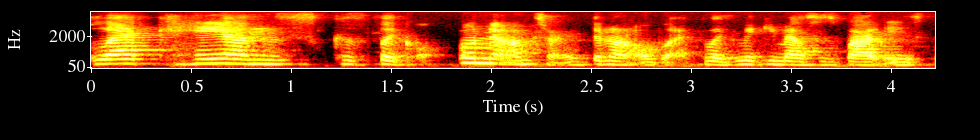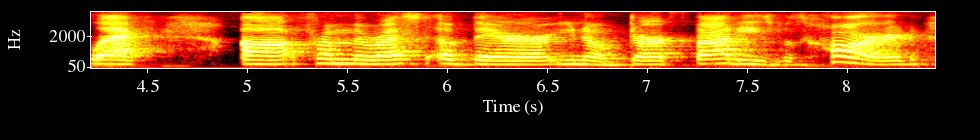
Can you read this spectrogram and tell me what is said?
black hands, because like, oh no, I'm sorry, they're not all black. Like Mickey Mouse's body is black. Uh, from the rest of their, you know, dark bodies was hard.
